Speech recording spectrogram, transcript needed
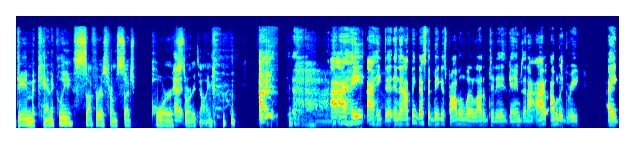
game mechanically suffers from such poor Uh, storytelling I, I I hate I hate that, and I think that's the biggest problem with a lot of today's games. And I I, I will agree. Like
